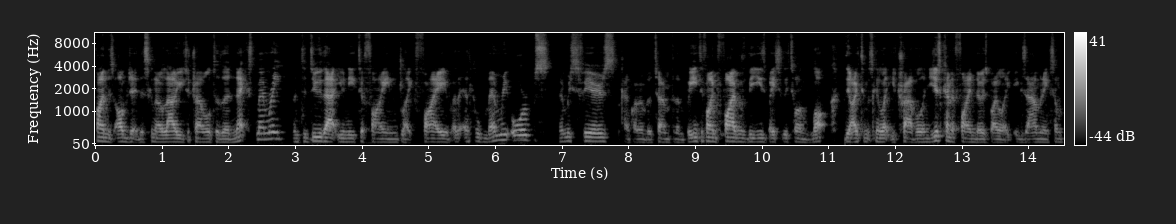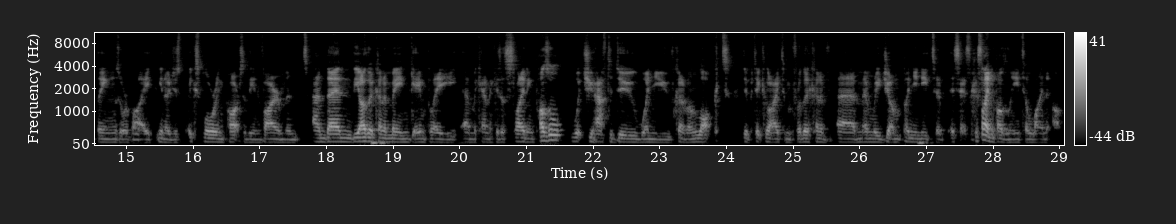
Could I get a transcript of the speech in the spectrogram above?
find this object that's going to allow you to travel to the next memory. And to do that you need to find like five are they called memory orbs? Memory spheres? I can't quite remember the term for them but you need to find five of these basically to unlock the item that's going to let you travel. And you just kind of find those by like examining some things or by you know just exploring parts of the environment. And then the other kind of main gameplay uh, mechanic is a sliding puzzle which you have to do when you've kind of unlocked the particular item for the kind of uh, memory jump. And you need to it's, it's like a sliding puzzle and you need to line it up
